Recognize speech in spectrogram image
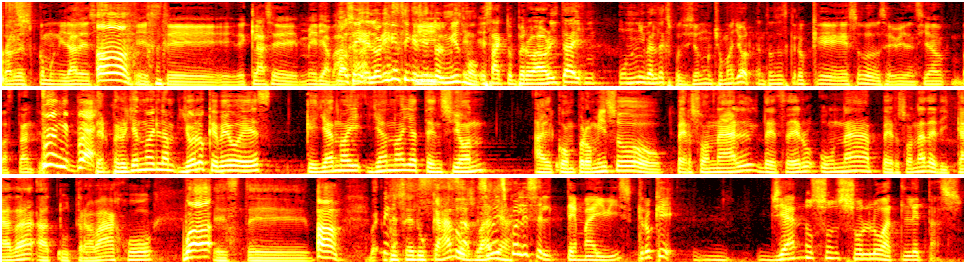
tal vez comunidades ah. este, de clase media baja. No, sí, el origen sigue siendo el mismo. Exacto, pero ahorita hay un nivel de exposición mucho mayor, entonces creo que eso se evidencia bastante. Pero, pero ya no hay la, yo lo que veo es que ya no hay, ya no hay atención al compromiso personal de ser una persona dedicada a tu trabajo, este, ah. pues educados, ¿Sabes cuál es el tema, Ibis? Creo que ya no son solo atletas.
